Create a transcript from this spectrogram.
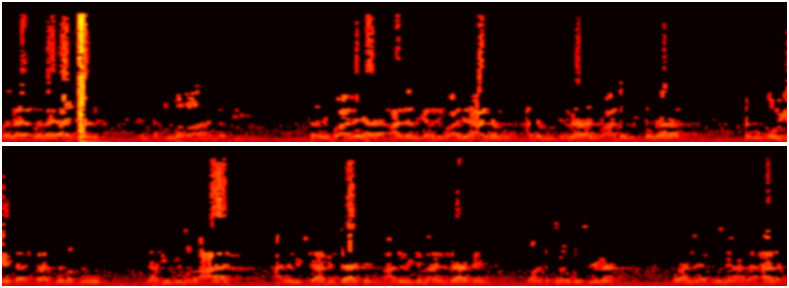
ولا ولا يعجل. ينتقي المرأة التي تغلب عليها عدم يغلب عليها عدم عدم الجمال وعدم الشباب. تكون قوية تأتي المطلوب لكن بمراعاه عدم الشباب الفاتن وعدم الجمال الفاتن وأن تكون مسلمة وأن يكون على حالة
